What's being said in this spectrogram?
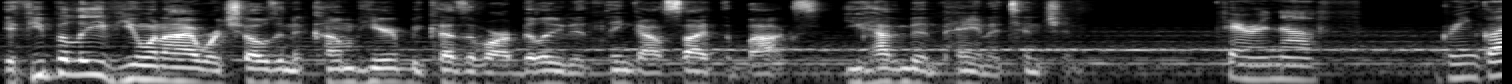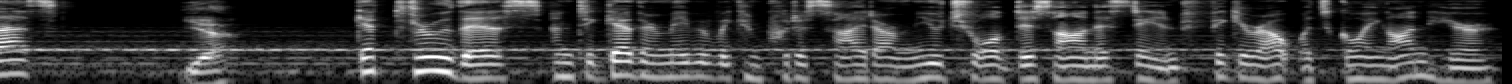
If you believe you and I were chosen to come here because of our ability to think outside the box, you haven't been paying attention. Fair enough. Greenglass? Yeah? Get through this, and together maybe we can put aside our mutual dishonesty and figure out what's going on here.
